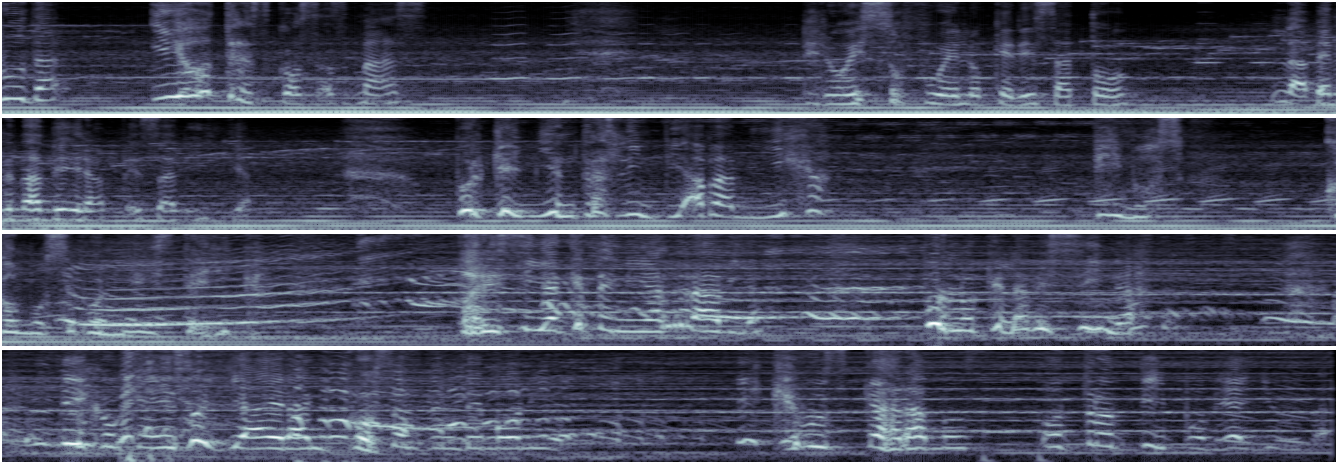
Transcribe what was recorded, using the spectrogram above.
ruda y otras cosas más. Pero eso fue lo que desató la verdadera pesadilla. Porque mientras limpiaba a mi hija, vimos cómo se ponía histérica. Parecía que tenía rabia, por lo que la vecina dijo que eso ya eran cosas del demonio y que buscáramos otro tipo de ayuda.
